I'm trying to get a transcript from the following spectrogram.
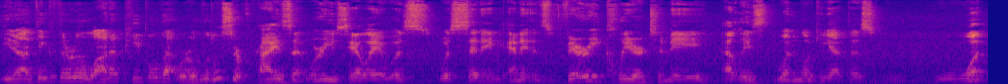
you know, I think there were a lot of people that were a little surprised at where UCLA was was sitting, and it's very clear to me, at least when looking at this, what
